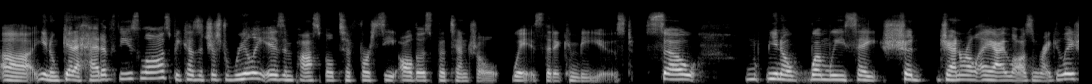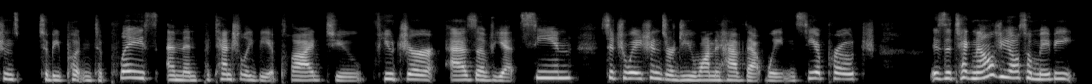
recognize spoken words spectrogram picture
uh, you know, get ahead of these laws because it just really is impossible to foresee all those potential ways that it can be used. So, you know, when we say should general AI laws and regulations to be put into place and then potentially be applied to future as of yet seen situations, or do you want to have that wait and see approach? Is the technology also maybe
